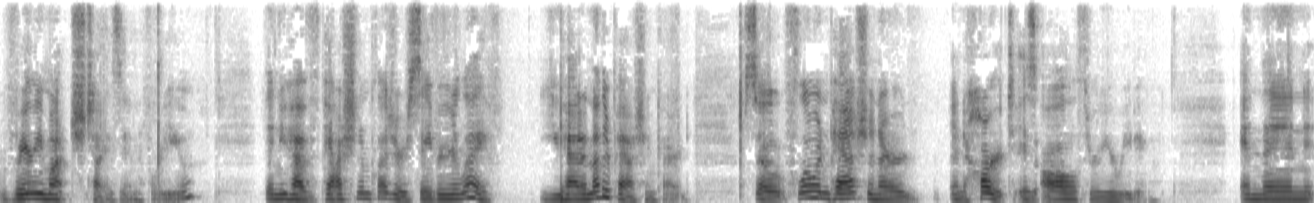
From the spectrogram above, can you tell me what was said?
very much ties in for you. Then you have passion and pleasure, savor your life. You had another passion card. So flow and passion are and heart is all through your reading. And then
